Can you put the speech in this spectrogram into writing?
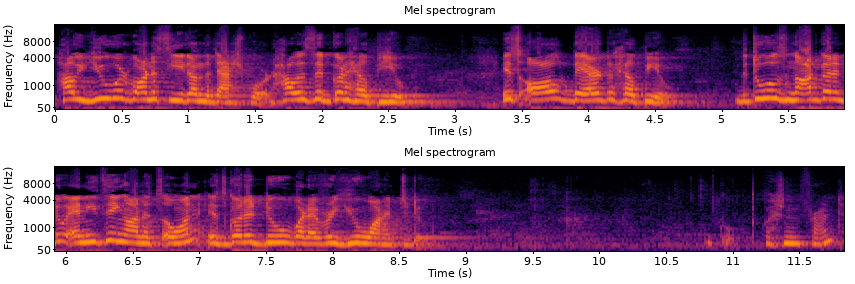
how you would want to see it on the dashboard. How is it going to help you? It's all there to help you. The tool is not going to do anything on its own. It's going to do whatever you want it to do. Cool. Question in front.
